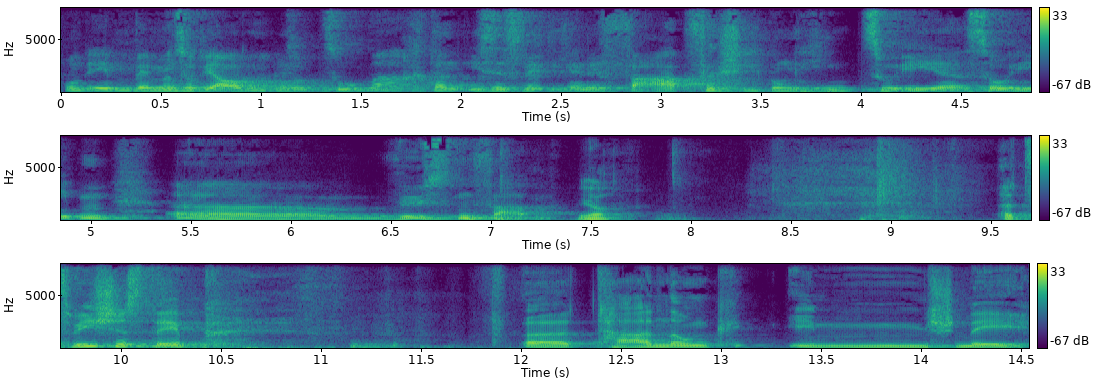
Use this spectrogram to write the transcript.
Und eben, wenn man so die Augen ein bisschen zumacht, dann ist es wirklich eine Farbverschiebung hin zu eher so eben äh, Wüstenfarben. Ja. Ein Zwischenstep, äh, Tarnung im Schnee.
